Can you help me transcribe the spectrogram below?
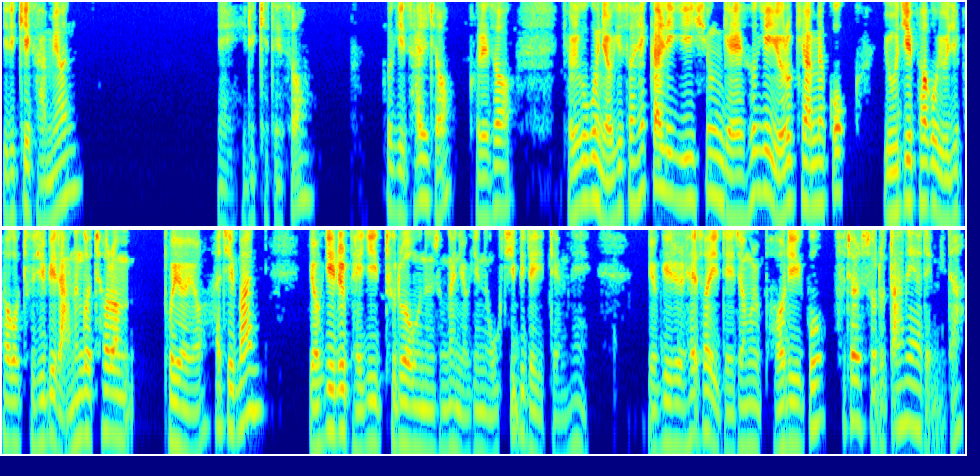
이렇게 가면 네, 이렇게 돼서 흙이 살죠. 그래서 결국은 여기서 헷갈리기 쉬운 게 흙이 이렇게 하면 꼭 요집하고 요집하고 두 집이 나는 것처럼 보여요. 하지만 여기를 100이 들어오는 순간 여기는 옥집이 되기 때문에 여기를 해서 이 내점을 버리고 후절수로 따내야 됩니다.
